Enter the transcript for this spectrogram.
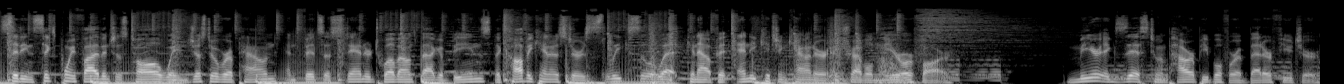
Sitting 6.5 inches tall, weighing just over a pound, and fits a standard 12 ounce bag of beans, the coffee canister's sleek silhouette can outfit any kitchen counter and travel near or far. MiiR exists to empower people for a better future.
